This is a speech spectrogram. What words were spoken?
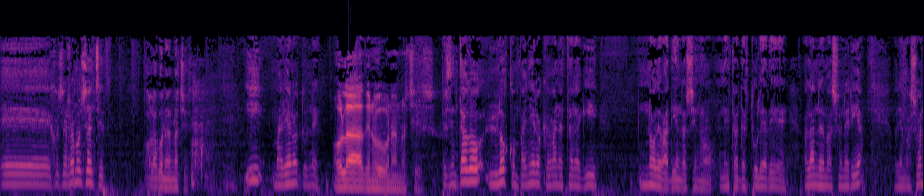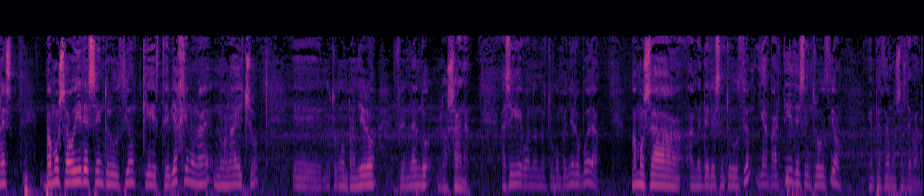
Eh, José Ramón Sánchez Hola, buenas noches. y Mariano Turné. Hola, de nuevo, buenas noches. Presentados los compañeros que van a estar aquí, no debatiendo, sino en esta tertulia de hablando de masonería o de masones, vamos a oír esa introducción que este viaje nos la, nos la ha hecho eh, nuestro compañero Fernando Lozana. Así que cuando nuestro compañero pueda, vamos a, meter esa introducción y a partir de esa introducción empezamos el debate.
